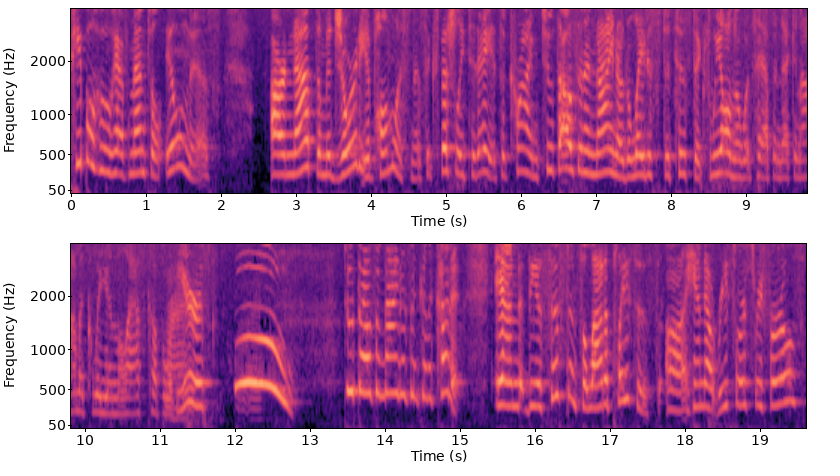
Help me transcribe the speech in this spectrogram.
people who have mental illness are not the majority of homelessness, especially today. It's a crime. 2009 are the latest statistics. We all know what's happened economically in the last couple of years. Woo! 2009 isn't going to cut it. And the assistants, a lot of places uh, hand out resource referrals.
